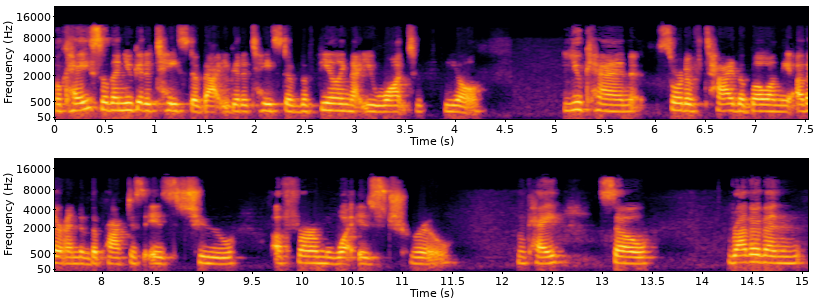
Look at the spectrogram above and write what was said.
Okay, so then you get a taste of that. You get a taste of the feeling that you want to feel you can sort of tie the bow on the other end of the practice is to affirm what is true. Okay? So rather than,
